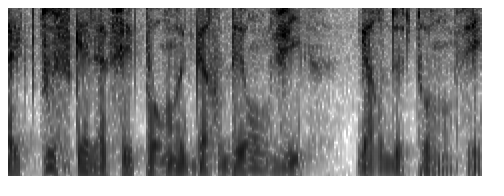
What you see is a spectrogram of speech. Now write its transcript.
avec tout ce qu'elle a fait pour me garder en vie, garde-toi en vie.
